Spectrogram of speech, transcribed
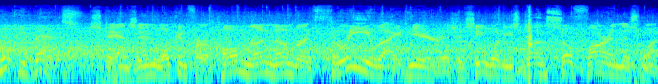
Mookie Betts stands in looking for home run number three right here as you see what he's done so far in this one.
